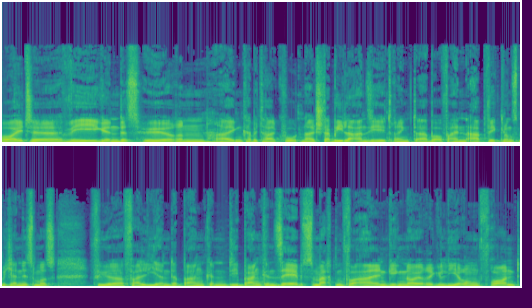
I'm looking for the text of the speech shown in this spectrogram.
heute wegen des höheren Eigenkapitalquoten als stabiler an. Sie drängt aber auf einen Abwicklungsmechanismus für verlierende Banken. Die Banken selbst machten vor allem gegen neue Regulierungen Front.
